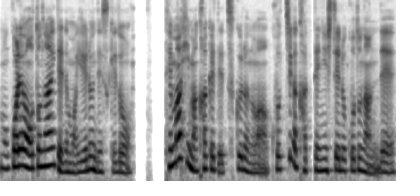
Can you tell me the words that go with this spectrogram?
もうこれは大人相手でも言えるんですけど手間暇かけて作るのはこっちが勝手にしてることなんで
